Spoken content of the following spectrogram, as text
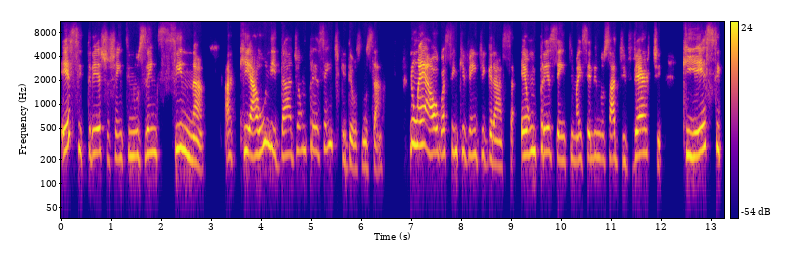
esse trecho, gente, nos ensina a que a unidade é um presente que Deus nos dá. Não é algo assim que vem de graça, é um presente, mas ele nos adverte que esse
